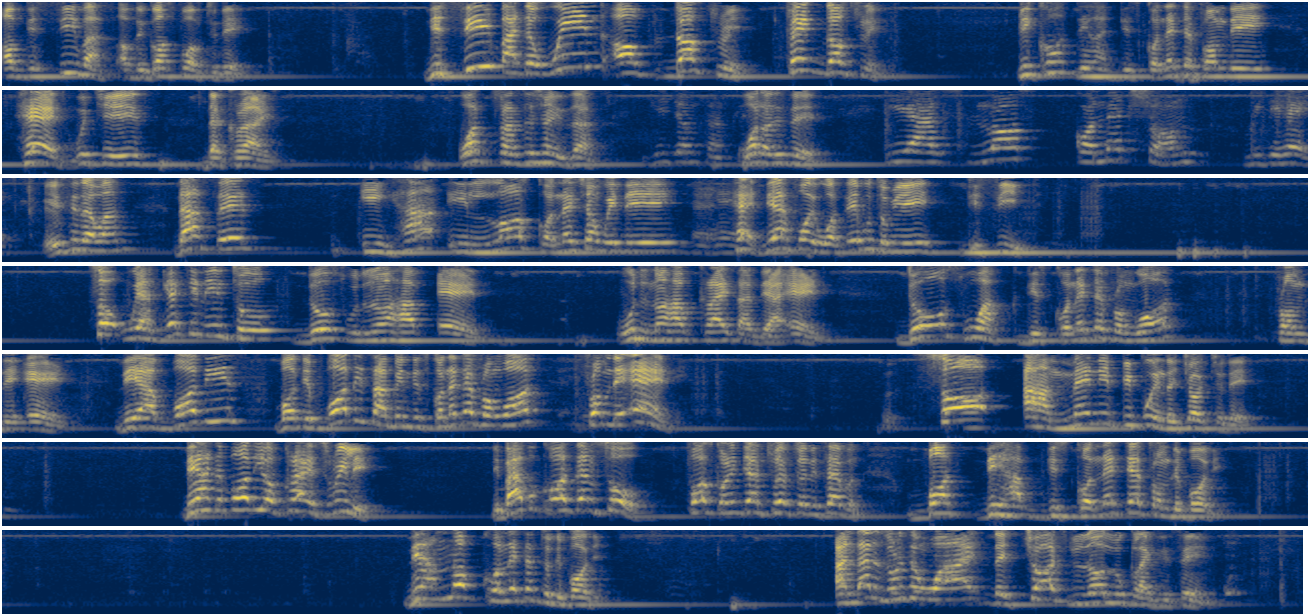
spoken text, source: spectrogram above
of deceivers of the gospel of today. Deceived by the wind of doctrine, fake doctrine, because they are disconnected from the head, which is the Christ. What translation is that? Translation. What does it say? He has lost connection with the head. You see that one? That says he had he lost connection with the head. Therefore, he was able to be deceived. So we are getting into those who do not have head, who do not have Christ as their head. Those who are disconnected from what? From the head. They are bodies, but the bodies have been disconnected from what? From the head. So are many people in the church today. They are the body of Christ, really. The Bible calls them so. 1 Corinthians 12 27. But they have disconnected from the body. They are not connected to the body. And that is the reason why the church do not look like the same.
